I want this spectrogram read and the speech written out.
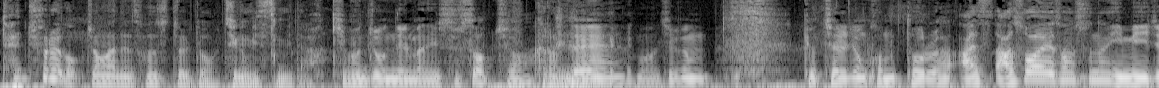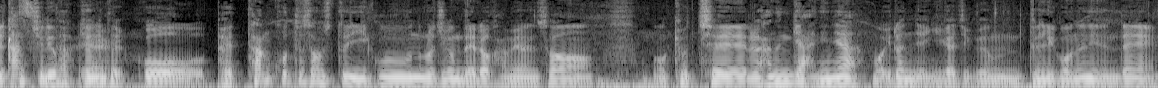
퇴출을 걱정하는 선수들도 지금 있습니다. 기분 좋은 일만 있을 수 없죠. 그럼요. 네, 뭐 지금 교체를 좀 검토를 아, 아수아의 선수는 이미 이제 퇴출이 확정이 예. 됐고 베탄코트 선수도 2군으로 지금 내려가면서 뭐 교체를 하는 게 아니냐 뭐 이런 얘기가 지금 들리고는 있는데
